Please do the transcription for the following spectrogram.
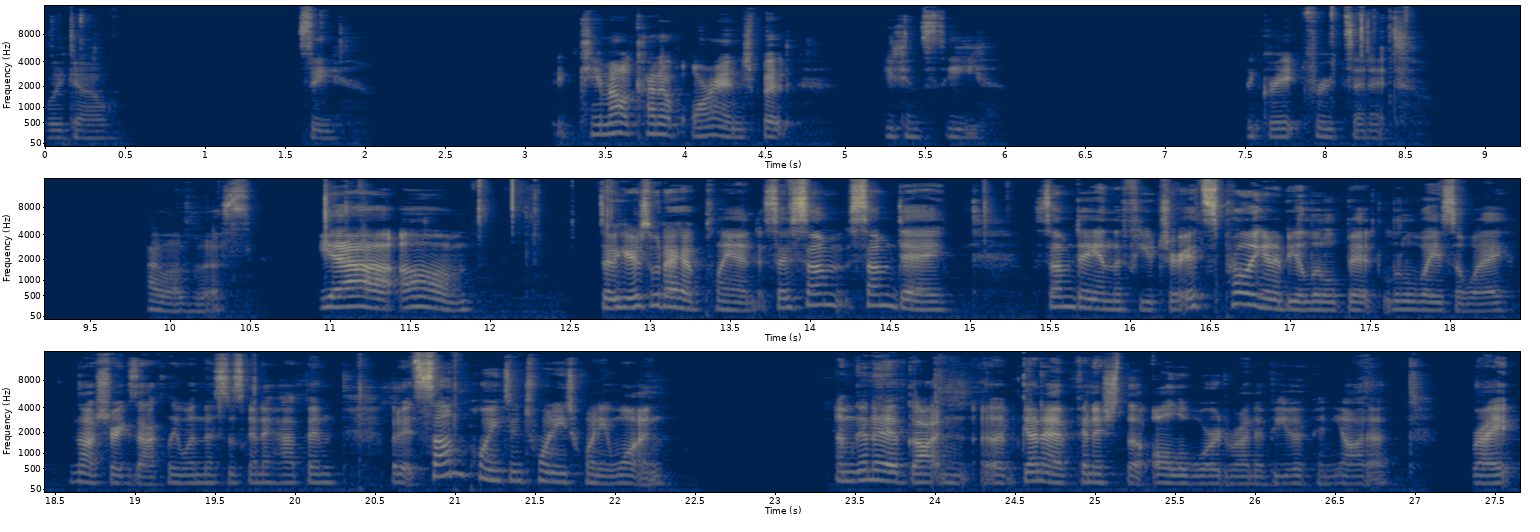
Here we go. Let's see. It came out kind of orange, but you can see the grapefruits in it. I love this. Yeah, um so here's what I have planned. So some someday someday in the future, it's probably going to be a little bit little ways away. not sure exactly when this is going to happen, but at some point in 2021, I'm going to have gotten I'm going to have finished the all award run of Viva Pinata, right?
